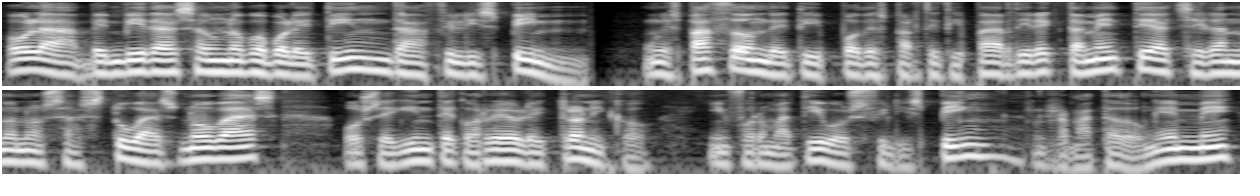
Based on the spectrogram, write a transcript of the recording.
Ola, benvidas a un novo boletín da Filispim, un espazo onde ti podes participar directamente achegándonos as túas novas o seguinte correo electrónico informativosfilispin, rematado en m,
